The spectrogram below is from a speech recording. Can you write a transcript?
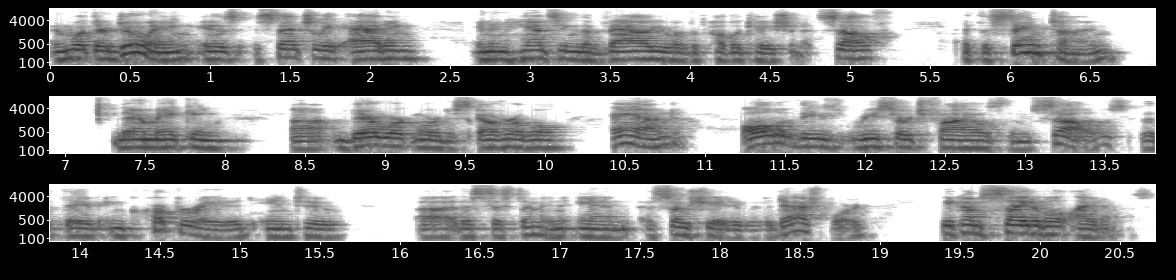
And what they're doing is essentially adding and enhancing the value of the publication itself. At the same time, they're making uh, their work more discoverable and all of these research files themselves that they've incorporated into uh, the system and, and associated with the dashboard become citable items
